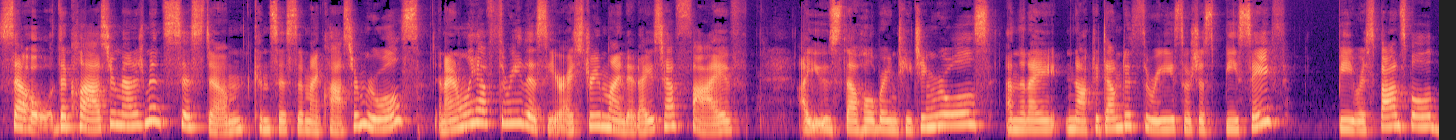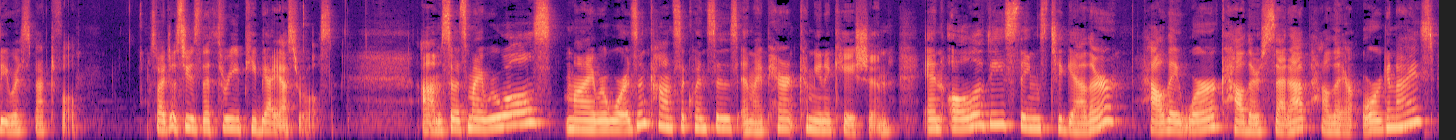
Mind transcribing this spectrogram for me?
So, the classroom management system consists of my classroom rules, and I only have three this year. I streamlined it. I used to have five. I used the whole brain teaching rules, and then I knocked it down to three. So, it's just be safe, be responsible, be respectful. So I just use the three PBIS rules. Um, so it's my rules, my rewards and consequences, and my parent communication. And all of these things together, how they work, how they're set up, how they are organized,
